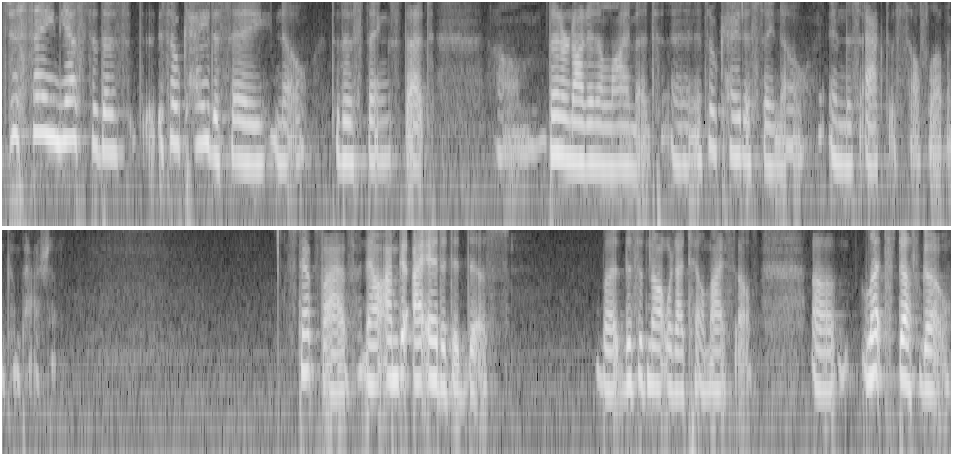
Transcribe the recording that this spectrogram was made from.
just saying yes to those, it's okay to say no to those things that, um, that are not in alignment. And it's okay to say no in this act of self love and compassion. Step five. Now, I'm, I edited this, but this is not what I tell myself. Uh, let stuff go.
